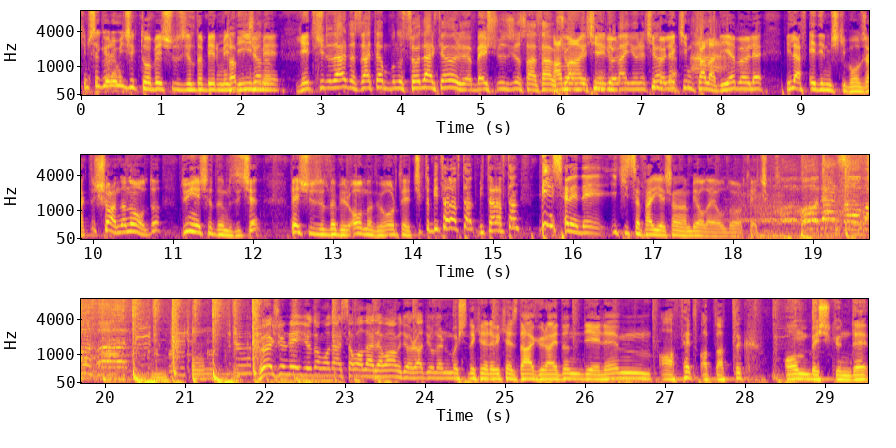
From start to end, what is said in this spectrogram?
kimse göremeyecekti o 500 yılda bir mi Tabii değil canım, mi? Yetkililer de zaten bunu söylerken öyle 500 yıl sonra tamam şu Ama anda kim, gör- ben kim öyle da. kim kala diye böyle bir laf edilmiş gibi olacaktı. Şu anda ne oldu? Dün yaşadığımız için 500 yılda bir olmadığı ortaya çıktı. Bir taraftan bir taraftan bin senede iki sefer yaşanan bir olay olduğu ortaya çıktı. Modern Sabahlar Virgin Radio'da modern sabahlar devam ediyor. Radyoların başındakilere bir kez daha günaydın diyelim. Afet atlattık. 15 günde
